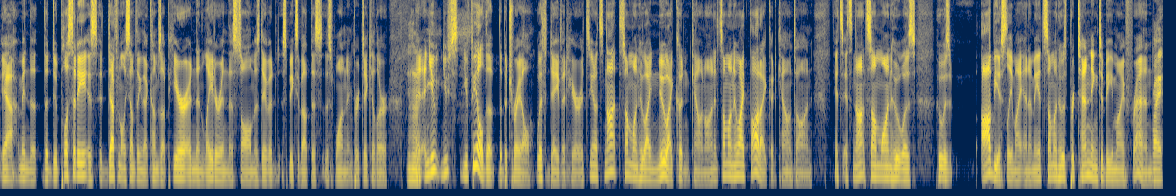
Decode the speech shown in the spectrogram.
Yeah, I mean the the duplicity is definitely something that comes up here, and then later in this psalm, as David speaks about this this one in particular, mm-hmm. and, and, you you you feel the the betrayal with David here. It's you know it's not someone who I knew I couldn't count on. It's someone who I thought I could count on. It's it's not someone who was who was obviously my enemy. It's someone who is pretending to be my friend. Right.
